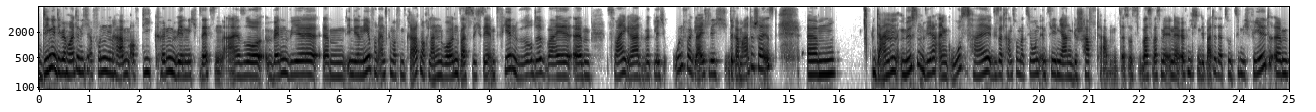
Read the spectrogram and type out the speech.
Dinge, die wir heute nicht erfunden haben, auf die können wir nicht setzen. Also wenn wir ähm, in der Nähe von 1,5 Grad noch landen wollen, was sich sehr empfehlen würde, weil ähm, 2 Grad wirklich unvergleichlich dramatischer ist, ähm, dann müssen wir einen Großteil dieser Transformation in zehn Jahren geschafft haben. Das ist was, was mir in der öffentlichen Debatte dazu ziemlich fehlt. Ähm,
